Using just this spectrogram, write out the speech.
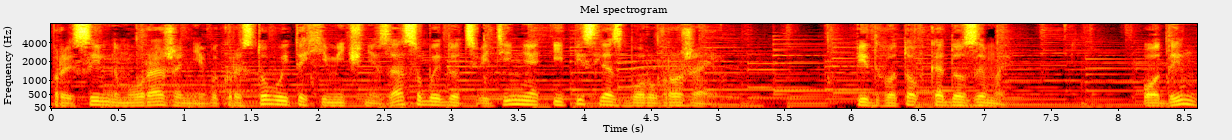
При сильному ураженні використовуйте хімічні засоби до цвітіння і після збору врожаю. Підготовка до зими. 1.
